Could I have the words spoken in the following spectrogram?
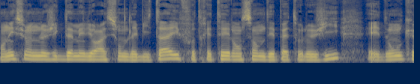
on est sur une logique d'amélioration de l'habitat, il faut traiter l'ensemble des pathologies et donc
